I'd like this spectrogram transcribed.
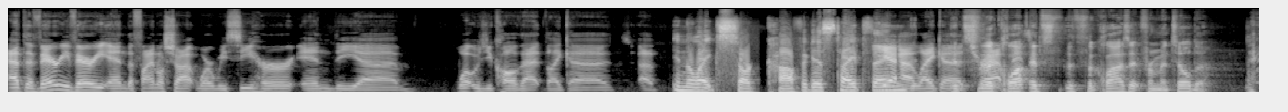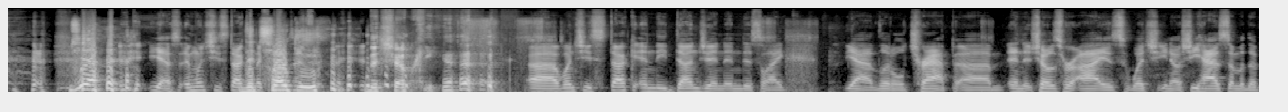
At the very very end the final shot where we see her in the uh, what would you call that like a, a in the like sarcophagus type thing yeah like a It's the trap clo- it's it's the closet from Matilda. yeah yes and when she's stuck the in the closet, chokey The chokey. uh, when she's stuck in the dungeon in this like yeah little trap um, and it shows her eyes which you know she has some of the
